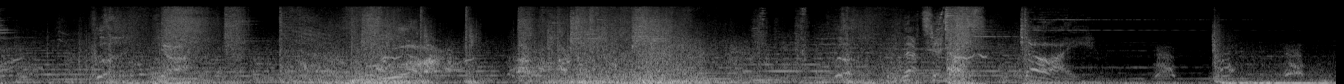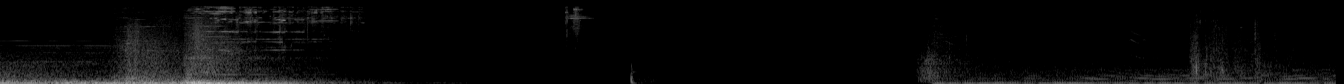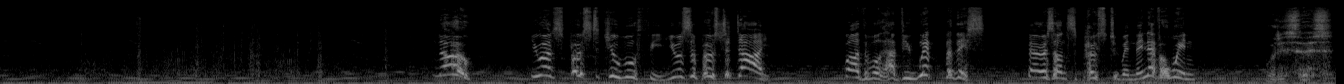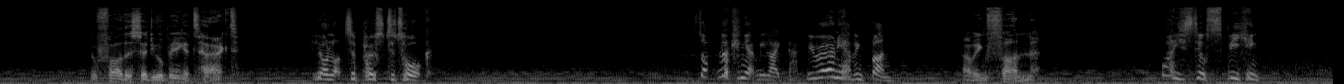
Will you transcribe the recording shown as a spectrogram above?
Supposed to kill Wolfie. You were supposed to die. Father will have you whipped for this. Bearers aren't supposed to win. They never win. What is this? Your father said you were being attacked. You're not supposed to talk. Stop looking at me like that. We were only having fun. Having fun. Why are you still speaking?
